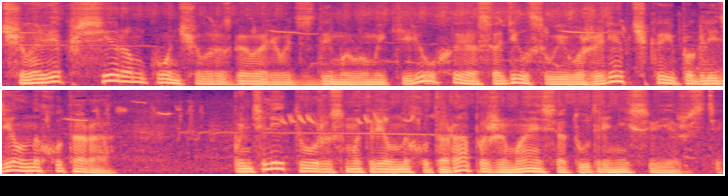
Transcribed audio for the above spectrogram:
Человек в сером кончил разговаривать с Дымовым и Кирюхой, осадил своего жеребчика и поглядел на хутора. Пантелей тоже смотрел на хутора, пожимаясь от утренней свежести.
